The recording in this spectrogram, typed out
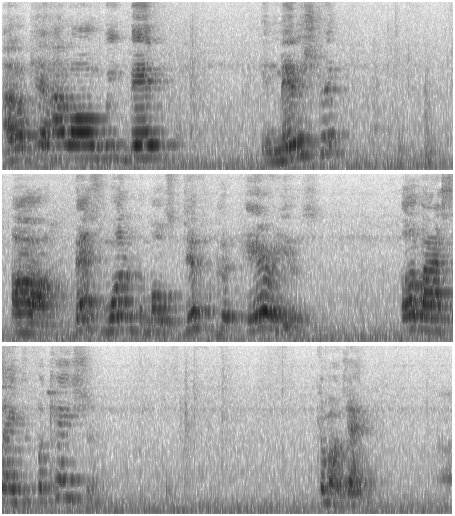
I don't care how long we've been in ministry. Uh, that's one of the most difficult areas of our sanctification. Come on, Jack. Uh,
